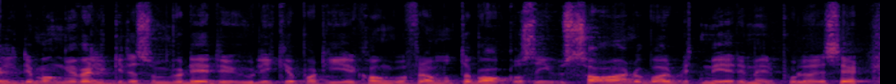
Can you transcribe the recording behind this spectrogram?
Veldig mange velgere som vurderer ulike partier, kan gå fram og tilbake. Og så i USA er det bare blitt mer og mer polarisert.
